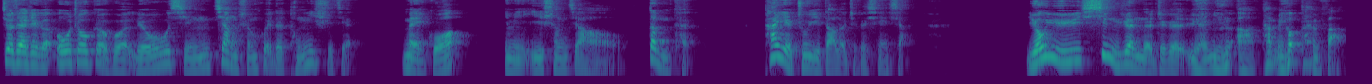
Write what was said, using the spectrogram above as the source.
就在这个欧洲各国流行降神会的同一时间，美国一名医生叫邓肯，他也注意到了这个现象。由于信任的这个原因啊，他没有办法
